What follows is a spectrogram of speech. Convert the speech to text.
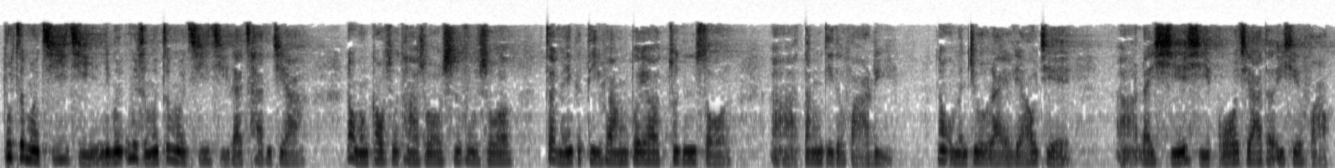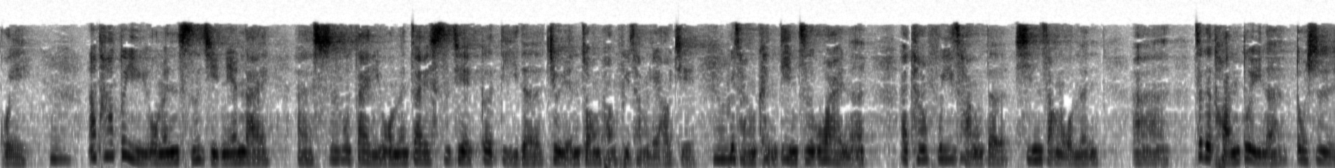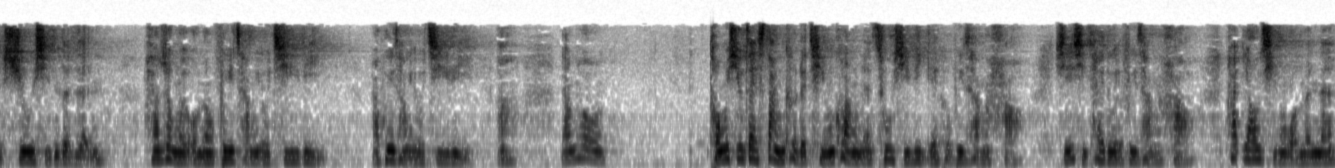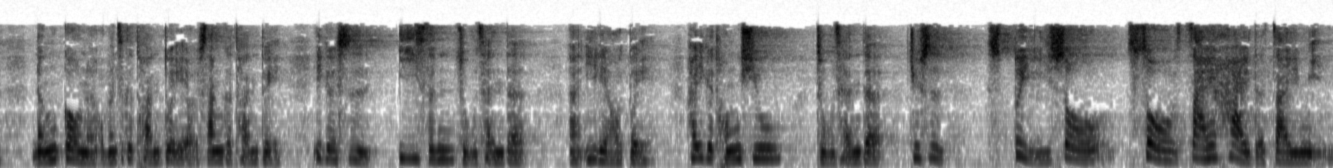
不这么积极，你们为什么这么积极来参加？那我们告诉他说，师傅说，在每一个地方都要遵守啊当地的法律，那我们就来了解啊，来学习国家的一些法规。嗯，那他对于我们十几年来。呃，师傅带领我们在世界各地的救援状况非常了解，非常肯定之外呢，呃，他非常的欣赏我们啊，这个团队呢都是修行的人，他认为我们非常有激励，啊，非常有激励啊。然后同修在上课的情况呢，出席率也会非常好，学习态度也非常好。他邀请我们呢，能够呢，我们这个团队有三个团队，一个是医生组成的。啊，医疗队还有一个同修组成的，就是对于受受灾害的灾民，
